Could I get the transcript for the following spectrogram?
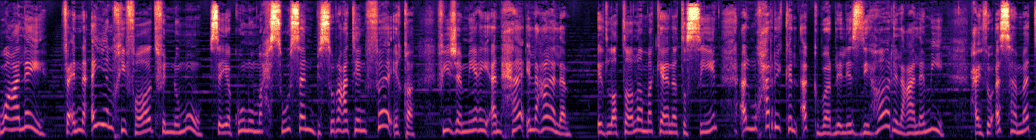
وعليه فإن أي انخفاض في النمو سيكون محسوسا بسرعة فائقة في جميع أنحاء العالم. إذ لطالما كانت الصين المحرك الأكبر للازدهار العالمي حيث أسهمت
